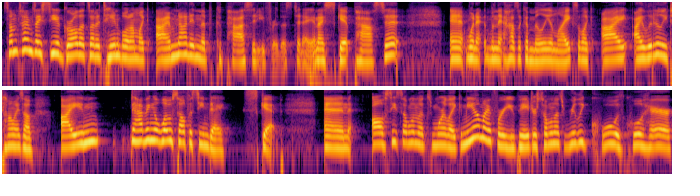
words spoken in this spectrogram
sometimes i see a girl that's unattainable and i'm like i'm not in the capacity for this today. And i skip past it. And when it, when it has like a million likes i'm like i i literally tell myself i'm having a low self-esteem day. Skip. And I'll see someone that's more like me on my For You page or someone that's really cool with cool hair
